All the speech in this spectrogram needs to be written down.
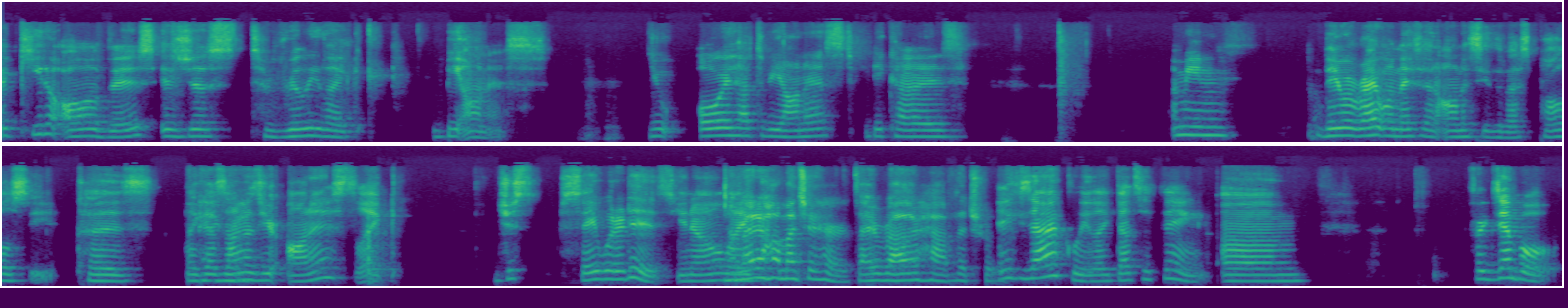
a key to all of this is just to really like be honest. You always have to be honest because, I mean, they were right when they said honesty is the best policy. Because, like, I as long as you're honest, like, just say what it is. You know, no matter how much it hurts i'd rather have the truth Exactly. Like that's the thing. Um for example,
